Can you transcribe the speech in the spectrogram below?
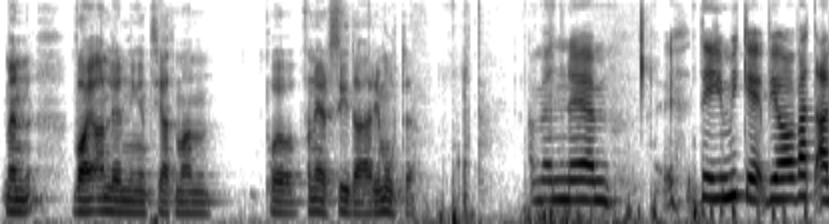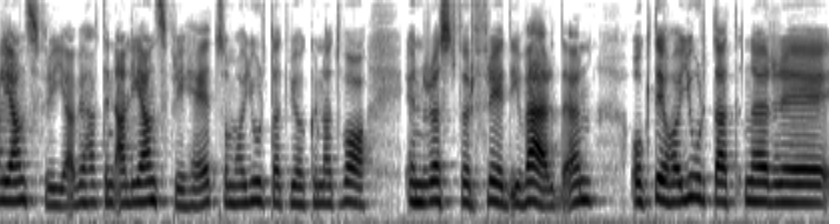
Men vad är anledningen till att man på, från er sida är emot det? Ja, men, ehm, det är ju mycket, vi har varit alliansfria, vi har haft en alliansfrihet som har gjort att vi har kunnat vara en röst för fred i världen. Och det har gjort att när eh,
